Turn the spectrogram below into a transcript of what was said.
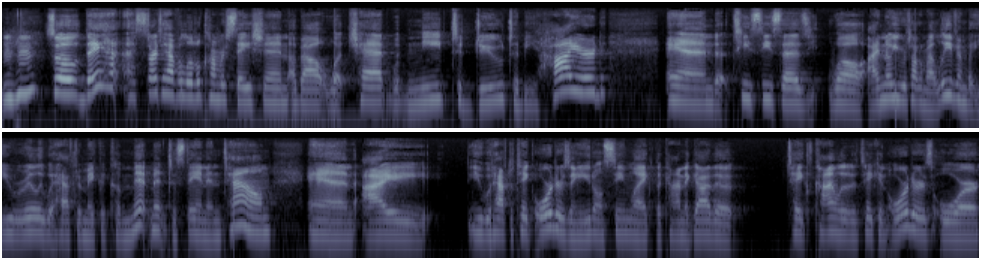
Mm-hmm. So they ha- start to have a little conversation about what Chad would need to do to be hired. And TC says, Well, I know you were talking about leaving, but you really would have to make a commitment to staying in town. And I, you would have to take orders, and you don't seem like the kind of guy that takes kindly to taking orders or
